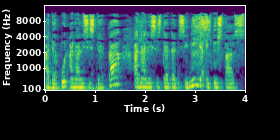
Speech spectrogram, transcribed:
Adapun analisis data, analisis data di sini yaitu stas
